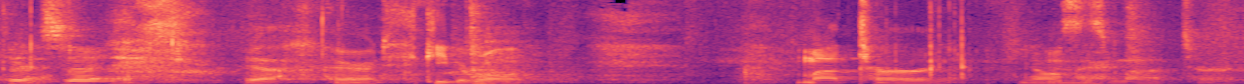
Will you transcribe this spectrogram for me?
third set. yeah, Aaron, keep it rolling. My turn. No, this I'm is my turn.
